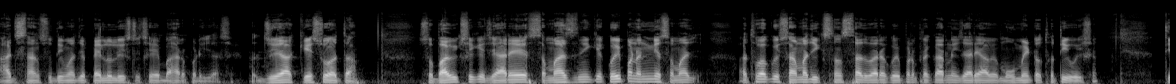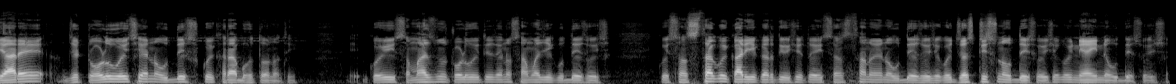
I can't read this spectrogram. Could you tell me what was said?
આજ સાંજ સુધીમાં જે પહેલું લિસ્ટ છે એ બહાર પડી જશે. જે આ કેસો હતા, સ્વાભાવિક છે કે જ્યારે સમાજની કે કોઈ પણ અન્ય સમાજ અથવા કોઈ સામાજિક સંસ્થા દ્વારા કોઈ પણ પ્રકારની જ્યારે આવે મુવમેન્ટો થતી હોય છે, ત્યારે જે ટોળું હોય છે એનો ઉદ્દેશ કોઈ ખરાબ હોતો નથી. કોઈ સમાજનું ટોળું હોય તો તેનો સામાજિક ઉદ્દેશ હોય છે. કોઈ સંસ્થા કોઈ કાર્ય કરતી હોય છે તો એ સંસ્થાનો એનો ઉદ્દેશ હોય છે. કોઈ જસ્ટિસનો ઉદ્દેશ હોય છે. કોઈ ન્યાયનો ઉદ્દેશ હોય છે.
